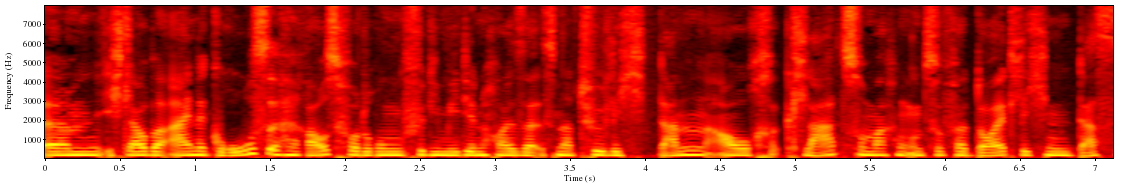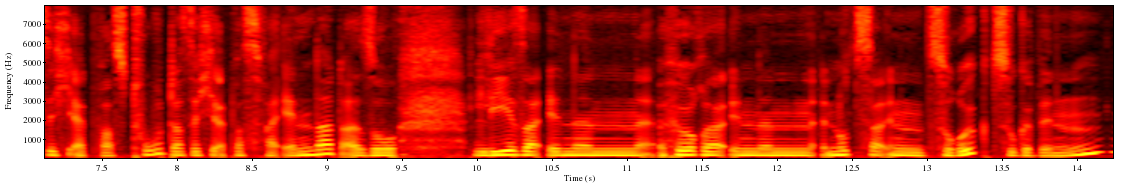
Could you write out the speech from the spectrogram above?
Ähm, ich glaube, eine große Herausforderung für die Medienhäuser ist natürlich dann auch klar zu machen und zu verdeutlichen, dass sich etwas tut, dass sich etwas verändert, also LeserInnen, HörerInnen, NutzerInnen zurückzugewinnen.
